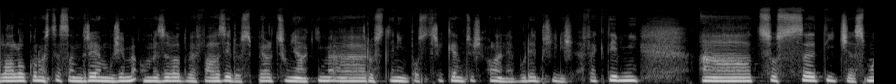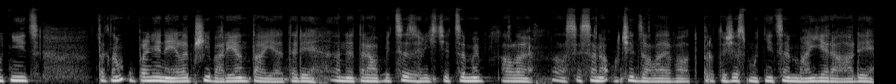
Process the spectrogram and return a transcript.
lalokonosce samozřejmě můžeme omezovat ve fázi dospělců nějakým eh, rostlinným postřikem, což ale nebude příliš efektivní. A co se týče smutnic, tak tam úplně nejlepší varianta je tedy netrápit se s hlísticemi, ale asi se naučit zalévat, protože smutnice mají rády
